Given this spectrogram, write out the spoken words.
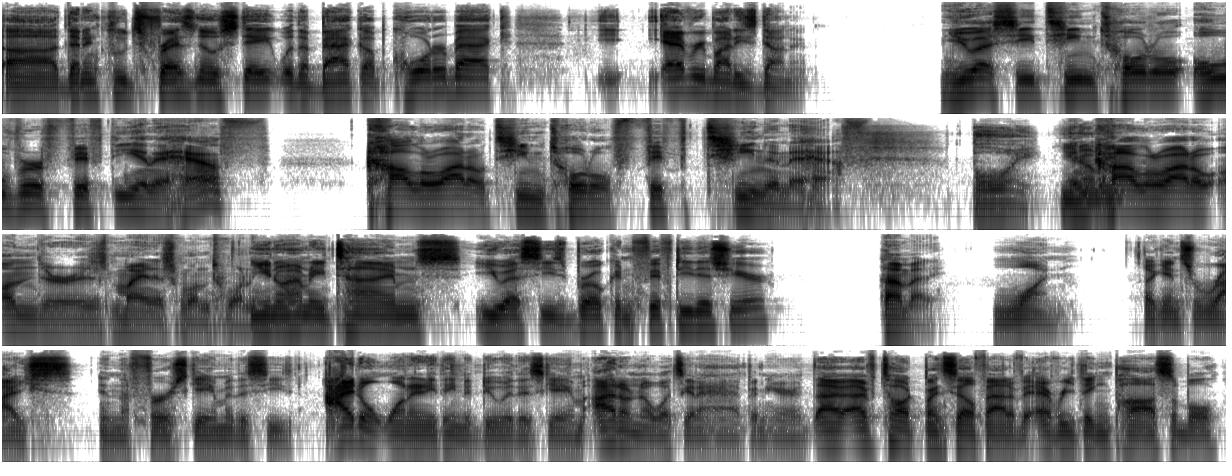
uh, that includes Fresno State with a backup quarterback. Everybody's done it. USC team total over 50 and a half. Colorado team total 15 and a half. Boy, you know, and many- Colorado under is minus 120. you know how many times USC's broken 50 this year? How many? One against Rice in the first game of the season. I don't want anything to do with this game. I don't know what's going to happen here. I, I've talked myself out of everything possible.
